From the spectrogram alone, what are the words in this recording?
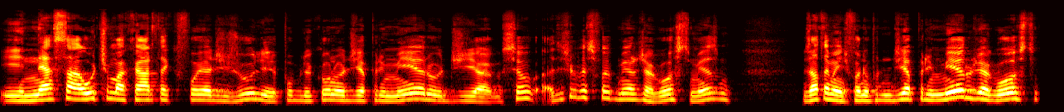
E nessa última carta que foi a de julho, ele publicou no dia 1 de agosto. Deixa eu ver se foi 1 de agosto mesmo. Exatamente, foi no dia 1 de agosto.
